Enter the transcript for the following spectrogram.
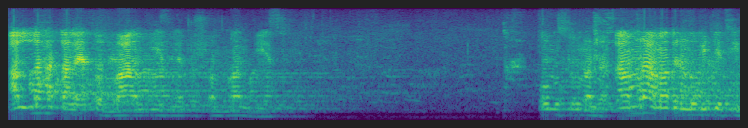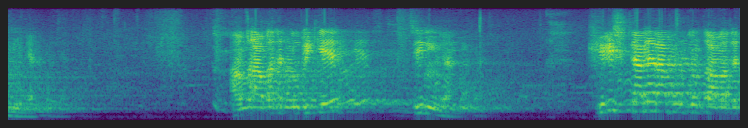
আল্লাহ তাআলা এত মান দিয়েছেন, এত সম্মান দিয়েছেন। আমরা আমাদের নবীকে চিনি না। আমরা আমাদের নবীকে চিনি না। খ্রিস্টানেরা পর্যন্ত আমাদের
